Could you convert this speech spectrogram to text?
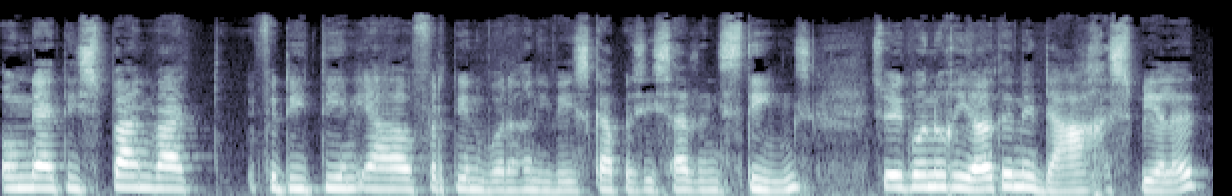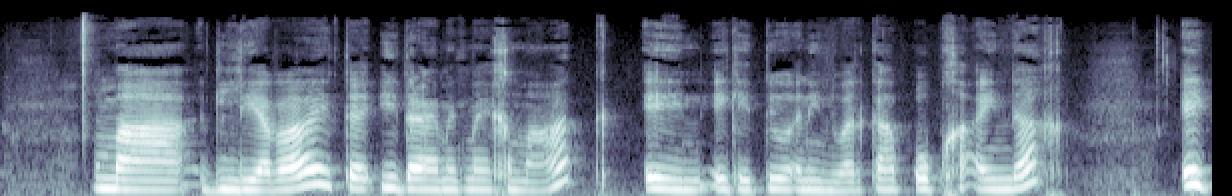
omdat die span wat vir die TNL verteenwoordig in die Weskaap is die Southern Stings. So ek wou nog heeltyd in die dag gespeel het. Maar die lewe het 'n idee met my gemaak en ek het toe in die Noordkap opgeëindig. Ek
